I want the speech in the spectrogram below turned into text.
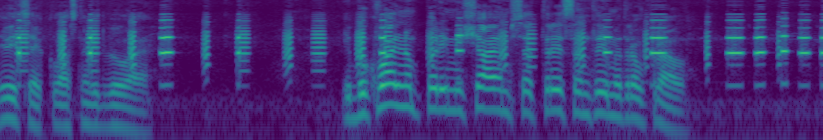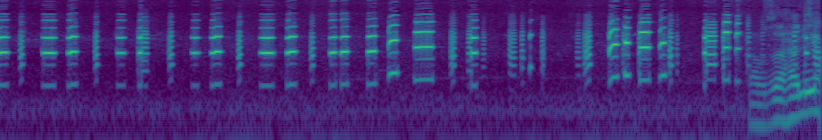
Дивіться, як класно відбиває. І буквально переміщаємося 3 см вправо. А взагалі.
